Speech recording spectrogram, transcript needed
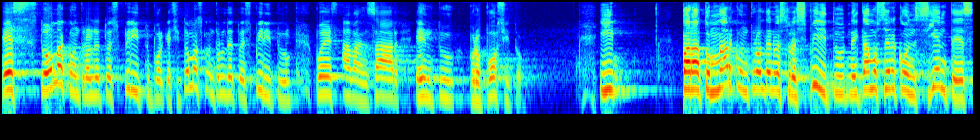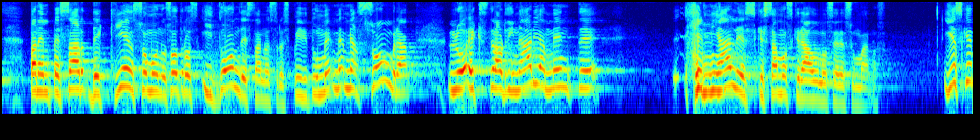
es toma control de tu espíritu, porque si tomas control de tu espíritu, puedes avanzar en tu propósito. Y para tomar control de nuestro espíritu necesitamos ser conscientes para empezar de quién somos nosotros y dónde está nuestro espíritu. Me, asombra lo extraordinariamente geniales que estamos creados los seres humanos. Y es que,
